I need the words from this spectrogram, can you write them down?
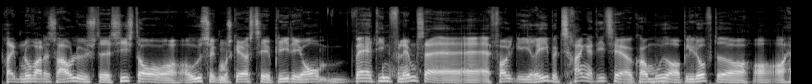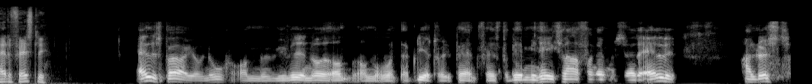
Preben, nu var det så aflyst uh, sidste år, og udsigt måske også til at blive det i år. Hvad er din fornemmelse af, af, af folk i Ribe? Trænger de til at komme ud og blive luftet og, og, og have det festligt? Alle spørger jo nu, om vi ved noget om, om der bliver tulipanfest, og det er min helt klare fornemmelse, at alle har lyst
